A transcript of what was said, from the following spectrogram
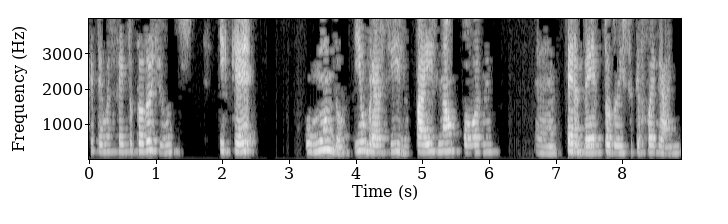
que temos feito todos juntos e que o mundo e o Brasil, o país, não podem é, perder tudo isso que foi ganho.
